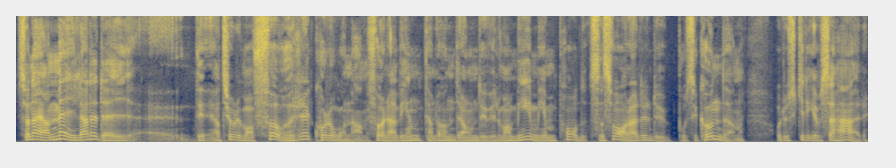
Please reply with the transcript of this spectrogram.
Så när jag mejlade dig, eh, det, jag tror det var före coronan, förra vintern, undrade om du ville vara med i min podd, så svarade du på sekunden och du skrev så här.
